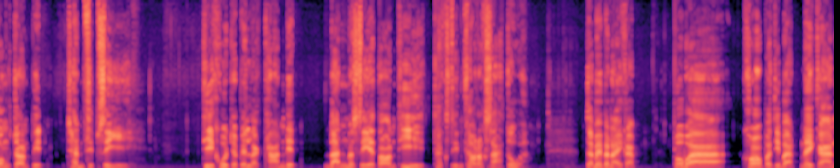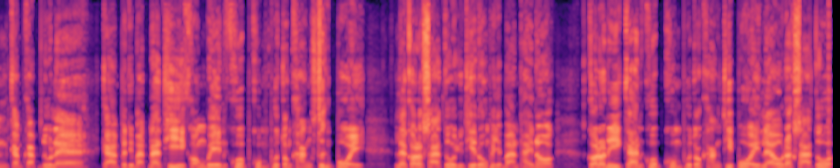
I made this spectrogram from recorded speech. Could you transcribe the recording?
วงจรปิดชั้น 14 ที่ควรจะเป็นหลักฐานเด็ดดันมาเสียตอนที่ทักษิณเข้ารักษาตัว แต่ไม่เป็นไรครับ เพราะว่าข้อปฏิบัติในการกำกับดูแลการปฏิบัติหน้าที่ของเวรควบคุมผู้ต้องขังซึ่งป่วย แล้วก็รักษาตัวอยู่ที่โรงพยาบาลภายนอก กรณีการควบคุมผู้ต้องขังที่ป่วย แล้วรักษาตัว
